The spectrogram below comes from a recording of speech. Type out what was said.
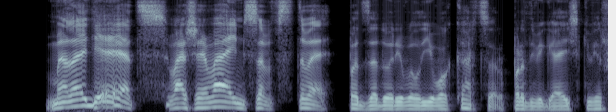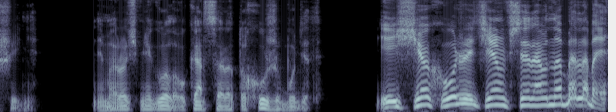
— Молодец, ваше ваймсовство! — подзадоривал его карцер, продвигаясь к вершине. — Не морочь мне голову, карцер, а то хуже будет. — Еще хуже, чем все равно было бы.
